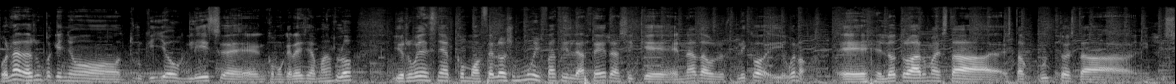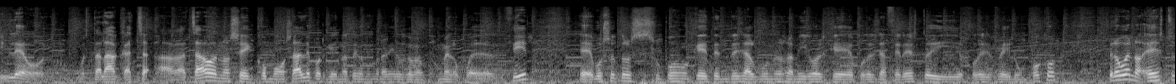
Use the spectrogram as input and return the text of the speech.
Pues nada, es un pequeño truquillo, glitch, eh, como queréis llamarlo, y os voy a enseñar cómo hacerlo, es muy fácil de hacer, así que nada, os lo explico. Y bueno, eh, el otro arma está, está oculto, está invisible o, estará agachado, no sé cómo sale porque no tengo ningún amigo que me, me lo pueda decir. Eh, vosotros supongo que tendréis algunos amigos que podéis hacer esto y podéis reír un poco. Pero bueno, esto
